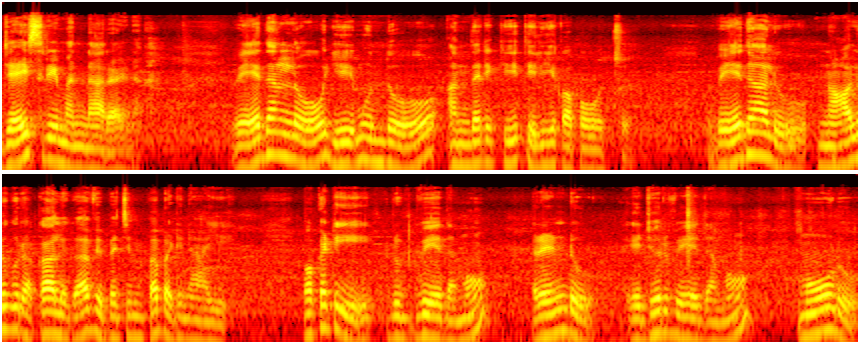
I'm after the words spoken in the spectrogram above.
జై శ్రీమన్నారాయణ. వేదంలో ఏముందో అందరికీ తెలియకపోవచ్చు. వేదాలు నాలుగు రకాలుగా విభజింపబడినాయి. ఒకటి ఋగ్వేదము రెండు యజుర్వేదము మూడు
